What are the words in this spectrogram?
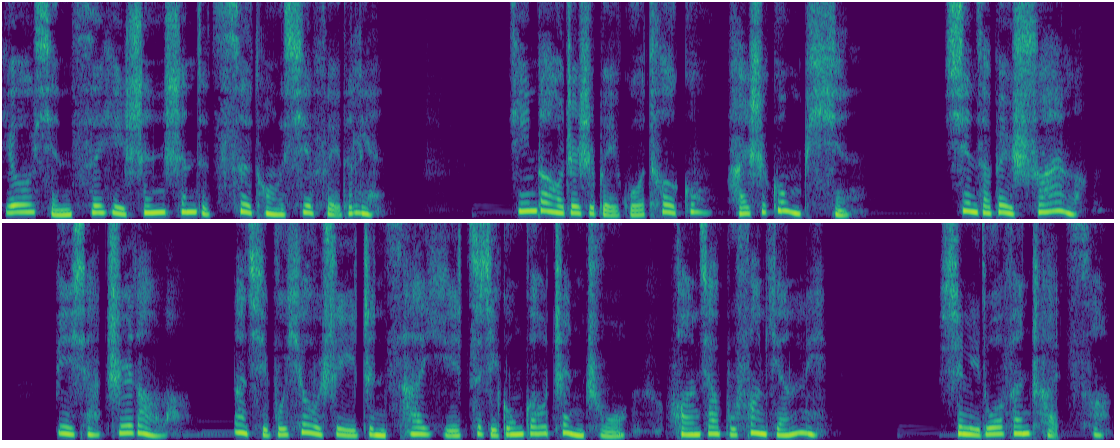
悠闲恣意，深深的刺痛了谢斐的脸。听到这是北国特供，还是贡品？现在被摔了，陛下知道了，那岂不又是一阵猜疑自己功高震主，皇家不放眼里？心里多番揣测，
